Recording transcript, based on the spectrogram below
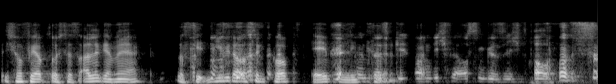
Ich hoffe, ihr habt euch das alle gemerkt. Das geht nie wieder aus dem Kopf. Abe Und das Lincoln. geht auch nicht mehr aus dem Gesicht raus.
